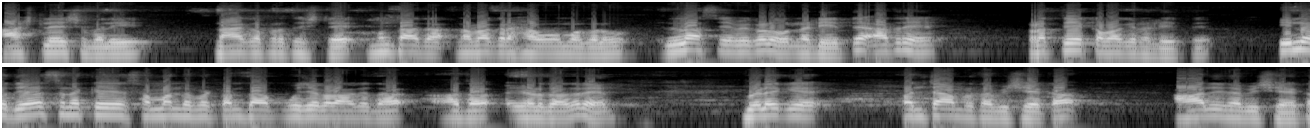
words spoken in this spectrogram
ಆಶ್ಲೇಷ ಬಲಿ, ನಾಗ ಪ್ರತಿಷ್ಠೆ, ಮುಂತಾದ ನವಗ್ರಹ ಹೋಮಗಳು, ಎಲ್ಲ ಸೇವೆಗಳು ನಡೆಯುತ್ತೆ. ಆದರೆ ಪ್ರತ್ಯೇಕವಾಗಿ ನಡೆಯುತ್ತೆ. ಇನ್ನು ದೇವಸ್ಥಾನಕ್ಕೆ ಸಂಬಂಧಪಟ್ಟಂತಹ ಪೂಜೆಗಳಾಗದ ಅದ ಹೇಳೋದಾದ್ರೆ ಬೆಳಗ್ಗೆ ಪಂಚಾಮೃತ ಅಭಿಷೇಕ, ಹಾಲಿನ ಅಭಿಷೇಕ,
